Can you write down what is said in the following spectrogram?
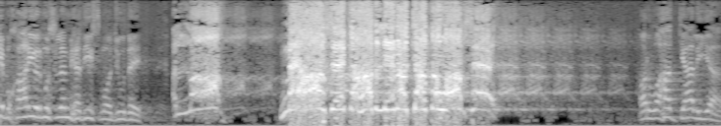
یہ بخاری اور مسلم میں حدیث موجود ہے۔ اللہ، میں آپ سے ایک حد لینا چاہتا ہوں آپ سے۔ اور وہ کیا لیا؟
